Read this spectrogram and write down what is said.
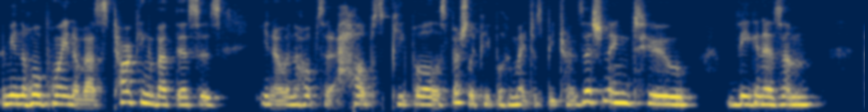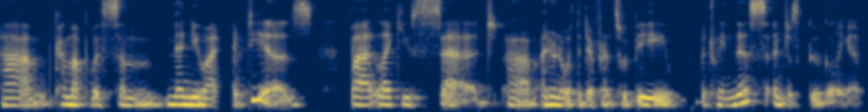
I mean, the whole point of us talking about this is, you know, in the hopes that it helps people, especially people who might just be transitioning to veganism, um, come up with some menu ideas. But like you said, um, I don't know what the difference would be between this and just Googling it.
